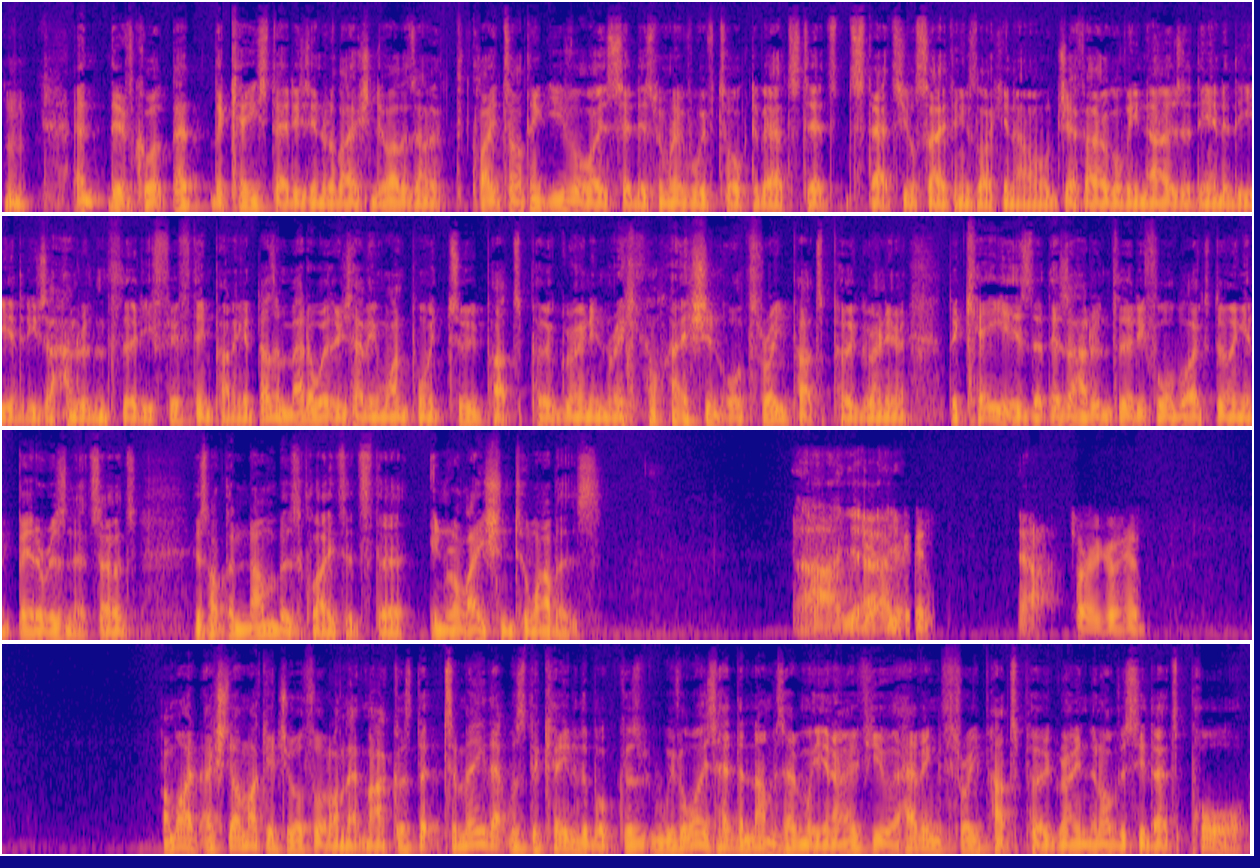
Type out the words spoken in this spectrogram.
Mm. And of course, that the key stat is in relation to others. And Clates, I think you've always said this. Whenever we've talked about stats, stats, you'll say things like, you know, Geoff Ogilvy knows at the end of the year that he's 135th in putting. It doesn't matter whether he's having 1.2 putts per green in regulation or three putts per green. In, the key is that there's 134 blokes doing it better, isn't it? So it's it's not the numbers, Clates. It's the in relation to others. Ah, yeah, yeah. I yeah. Sorry, go ahead. I might actually, I might get your thought on that, Mark, because to me that was the key to the book. Because we've always had the numbers, haven't we? You know, if you were having three putts per green, then obviously that's poor.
